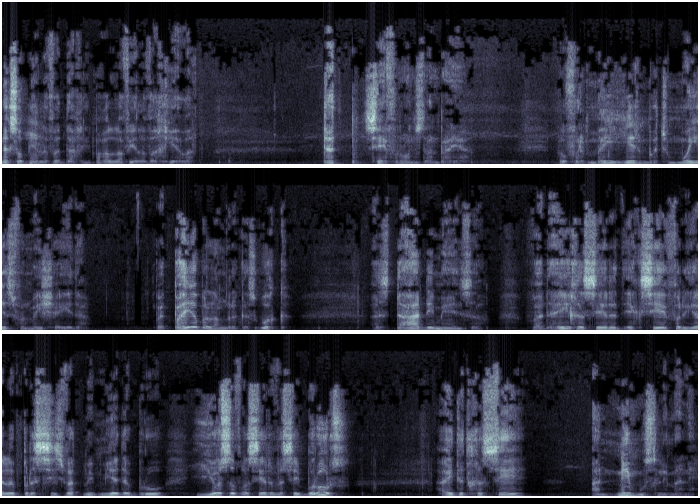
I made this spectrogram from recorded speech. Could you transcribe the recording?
Niks op julle vandag nie, mag Allah vir julle vergewe. Dit sê vir ons dan baie. Nou vir my hier wat so mooi is vir my Shaida. Wat baie belangrik is ook is daardie mense wat hy gesê het ek sê vir julle presies wat my medebroer Josef gesê het vir sy broers. Hy het dit gesê aan nie moslime nie.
